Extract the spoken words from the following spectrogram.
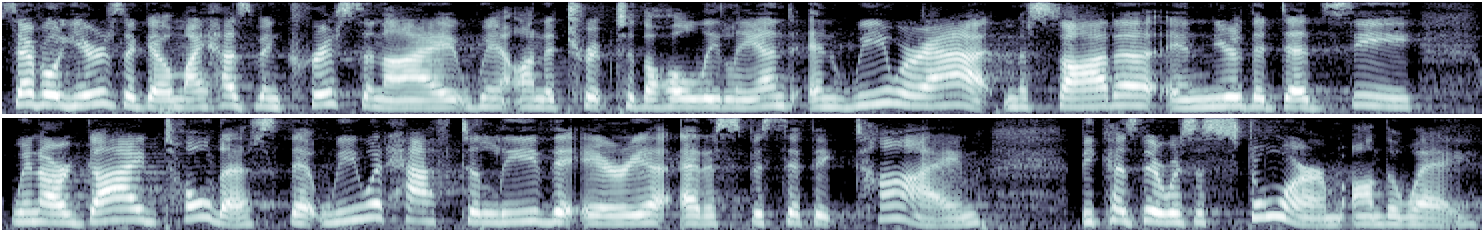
Several years ago, my husband Chris and I went on a trip to the Holy Land, and we were at Masada and near the Dead Sea when our guide told us that we would have to leave the area at a specific time because there was a storm on the way.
